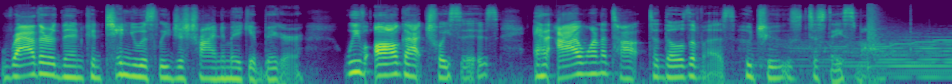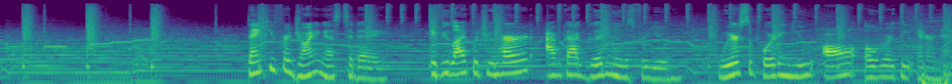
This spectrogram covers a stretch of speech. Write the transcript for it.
rather than continuously just trying to make it bigger. We've all got choices, and I want to talk to those of us who choose to stay small. Thank you for joining us today. If you like what you heard, I've got good news for you. We're supporting you all over the internet.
